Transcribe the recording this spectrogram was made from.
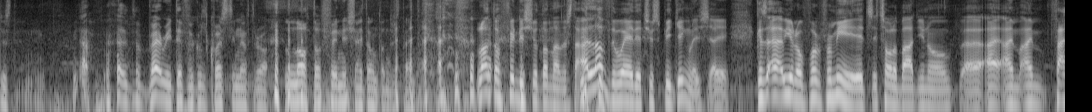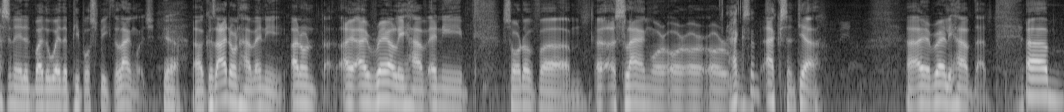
Just, yeah, it's a very difficult question after all. a lot of Finnish I don't understand. A lot of Finnish you don't understand. I love the way that you speak English, because uh, you know, for, for me, it's it's all about you know, uh, I, I'm I'm fascinated by the way that people speak the language. Yeah. Because I don't have any, I don't, I, I rarely have any sort of um, a, a slang or or, or, or Accent? Accent, yeah. I rarely have that. Um,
